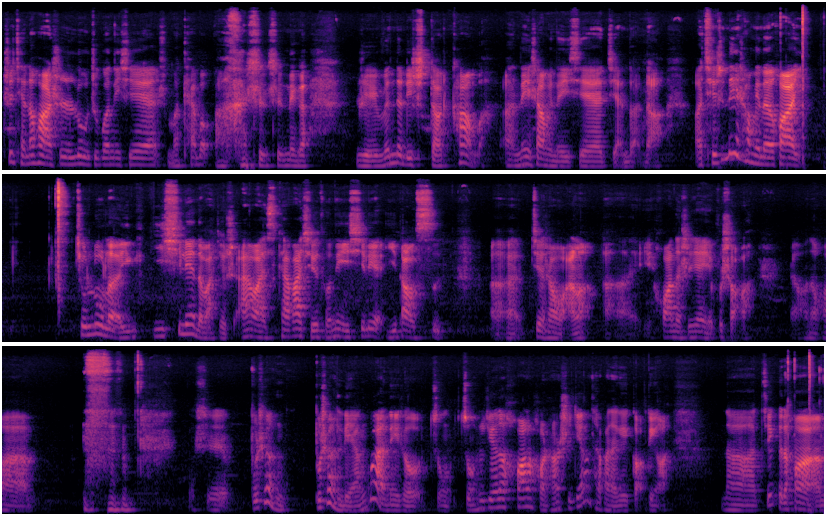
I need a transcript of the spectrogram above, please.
之前的话是录制过那些什么 Table 啊，是是那个 Revendlist.com 啊，那上面的一些简短的啊。其实那上面的话就录了一一系列的吧，就是 iOS 开发学图那一系列一到四。呃，介绍完了，呃，花的时间也不少啊，然后的话，就是不是很不是很连贯，那时候总总是觉得花了好长时间才把它给搞定啊。那这个的话，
